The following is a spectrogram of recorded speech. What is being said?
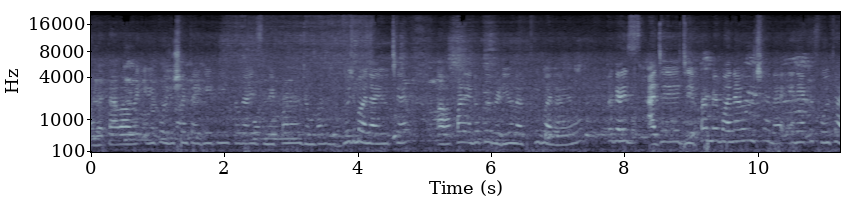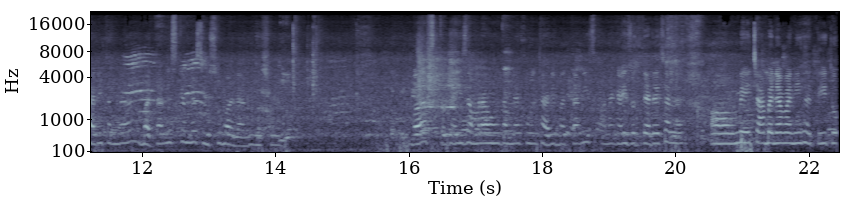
અને તાવ આવે એવી પોઝિશન થઈ ગઈ હતી. તો ગાઈઝ મેં પણ જમવાનું બધું જ બનાવ્યું છે. પણ એનો કોઈ વીડિયો નથી બનાવ્યો. તો ગાઈઝ આજે જે પણ મેં બનાવ્યું છે ને, એની આખી ફૂલ થાળી તમને બતાવીશ કે મેં શું શું બનાવ્યું છે. બસ, તો ગઈઝ હમણાં હું તમને ફૂલ થાળી બતાવીશ. અને ગઈઝ અત્યારે છે ને મેં ચા બનાવવાની હતી તો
